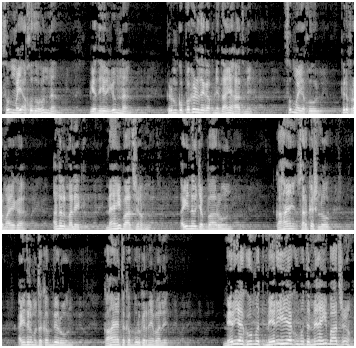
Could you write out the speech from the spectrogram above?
ثم یاخذہن بیدہ الیمنى پھر ان کو پکڑ لے گا اپنے دائیں ہاتھ میں۔ ثم یقول، پھر فرمائے گا ان الملک، میں ہی بادشاہ ہوں۔ این الجبارون۔ کہاں ہیں سرکش لوگ؟ این المتکبرون۔ کہاں ہیں تکبر کرنے والے؟ میری حکومت، میری ہی حکومت ہے، میں ہی بادشاہ ہوں۔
